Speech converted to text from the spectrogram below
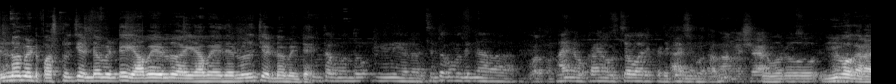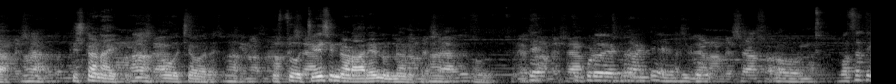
ఎండోమెంట్ ఫస్ట్ నుంచి ఎండోమెంటే యాభై ఏళ్ళు యాభై ఐదు ఏళ్ళ నుంచి ఎండోమెంటే ఇంతకుముందు ఇది చింతకుముందు ఆయన ఒక ఆయన వచ్చేవారు ఇక్కడికి. ఎవరు? ఈవో గారా? కృష్ణానాయక్ వచ్చేవారే. వస్తూ చేసినాడు ఆరేళ్ళు ఉన్నాడు ఇక్కడ. అవును. అంటే ఇప్పుడు ఎట్లా అంటే వసతి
